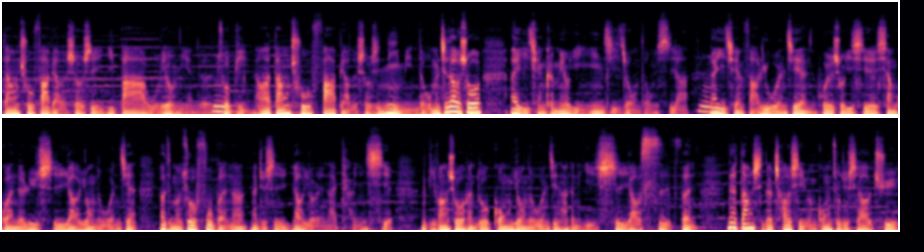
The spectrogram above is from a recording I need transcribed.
当初发表的时候是一八五六年的作品，嗯、然后当初发表的时候是匿名的。我们知道说，哎，以前可没有影印机这种东西啊。嗯、那以前法律文件或者说一些相关的律师要用的文件，要怎么做副本呢？那就是要有人来誊写，那比方说很多公用的文件，它可能一式要四份。那当时的抄写员工作就是要去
